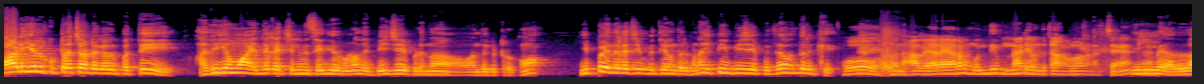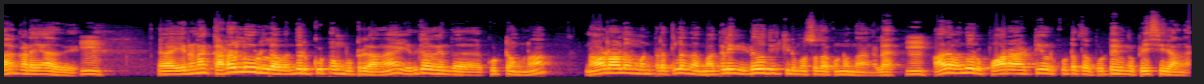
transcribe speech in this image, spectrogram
பாலியல் குற்றச்சாட்டுகள் பத்தி அதிகமா எந்த கட்சியிலேருந்து செய்தி வரும்னா அது பிஜேபியில தான் வந்துகிட்டு இருக்கும். இப்போ எந்த கட்சியை பத்தி வந்திருக்குன்னா இப்பயும் பிஜேபி பத்தி தான் வந்திருக்கு. ஓ நான் வேற யாரோ முந்தி முன்னாடி வந்துட்டாங்களோ நினைச்சேன். இல்ல அதுதான் கிடையாது. என்னன்னா கடலூர்ல வந்து ஒரு கூட்டம் போட்டிருக்காங்க. எதுக்காக இந்த கூட்டம்னா நாடாளுமன்றத்துல இந்த மகளிர் இடஒதுக்கீடு மசோதா கொண்டு வந்தாங்கல்ல. அதை வந்து ஒரு பாராட்டி ஒரு கூட்டத்தை போட்டு இவங்க பேசியிருக்காங்க.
